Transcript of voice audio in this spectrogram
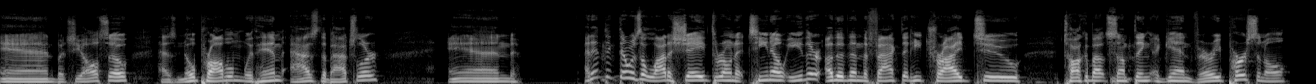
and but she also has no problem with him as the bachelor and I didn't think there was a lot of shade thrown at Tino either other than the fact that he tried to talk about something again very personal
